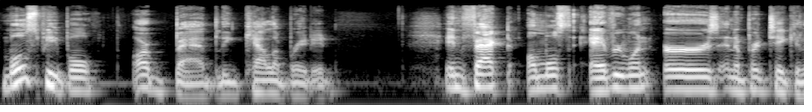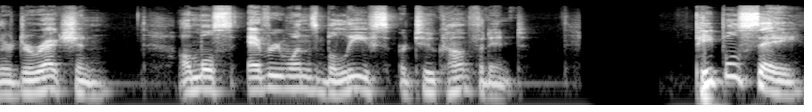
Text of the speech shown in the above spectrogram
Most people are badly calibrated. In fact, almost everyone errs in a particular direction. Almost everyone's beliefs are too confident. People say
